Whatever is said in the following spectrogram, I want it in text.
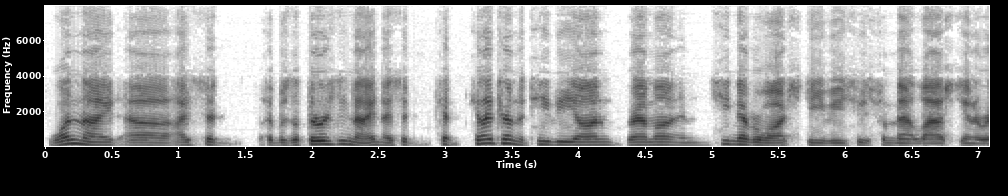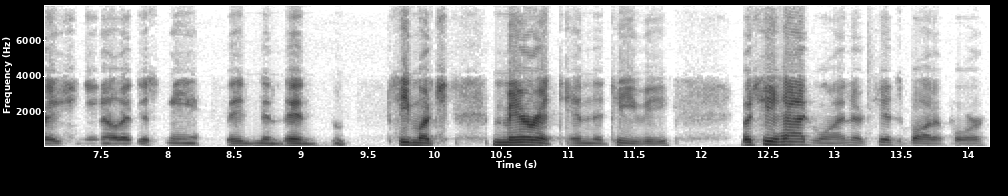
one night uh, I said it was a Thursday night, and I said, "Can, can I turn the TV on, Grandma?" And she never watched TV. She was from that last generation, you know, that just eh, they didn't, they didn't see much merit in the TV. But she had one. Her kids bought it for her.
